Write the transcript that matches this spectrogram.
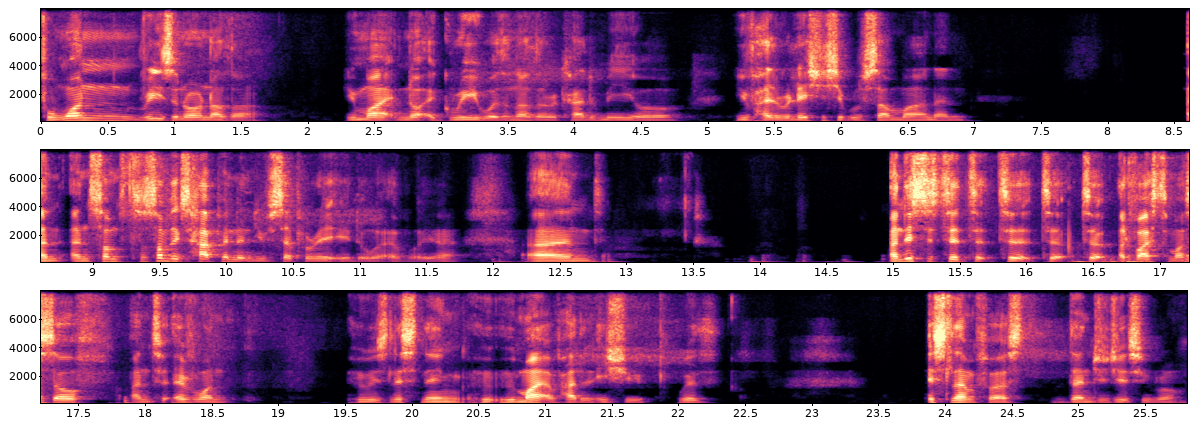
for one reason or another, you might not agree with another academy or you've had a relationship with someone and and and some so something's happened and you've separated or whatever, yeah. And and this is to to to to, to advice to myself and to everyone who is listening who, who might have had an issue with Islam first, then Jiu-Jitsu, bro.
